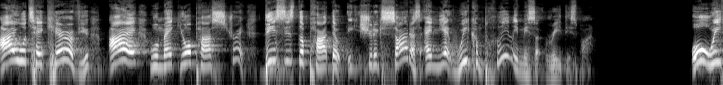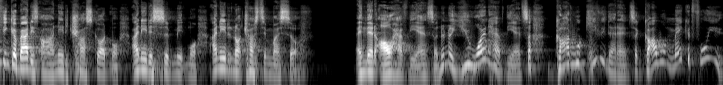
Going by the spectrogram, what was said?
I will take care of you. I will make your path straight. This is the part that should excite us, and yet we completely misread this part. All we think about is, oh, I need to trust God more. I need to submit more. I need to not trust in myself. And then I'll have the answer. No, no, you won't have the answer. God will give you that answer, God will make it for you.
